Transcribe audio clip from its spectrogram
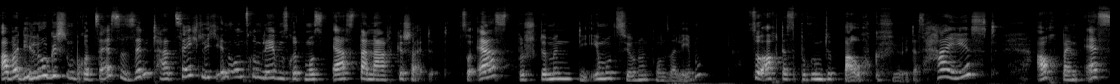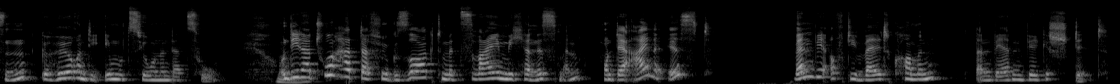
aber die logischen Prozesse sind tatsächlich in unserem Lebensrhythmus erst danach geschaltet. Zuerst bestimmen die Emotionen unser Leben. So auch das berühmte Bauchgefühl. Das heißt, auch beim Essen gehören die Emotionen dazu. Und die mhm. Natur hat dafür gesorgt mit zwei Mechanismen. Und der eine ist, wenn wir auf die Welt kommen, dann werden wir gestillt.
